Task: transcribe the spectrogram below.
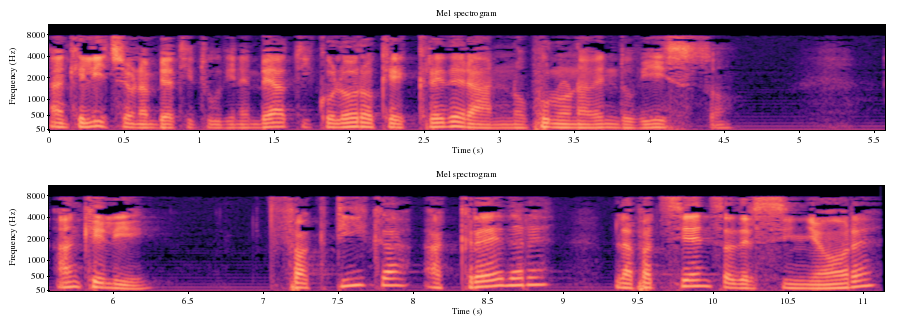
Anche lì c'è una beatitudine, beati coloro che crederanno pur non avendo visto. Anche lì fatica a credere la pazienza del Signore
